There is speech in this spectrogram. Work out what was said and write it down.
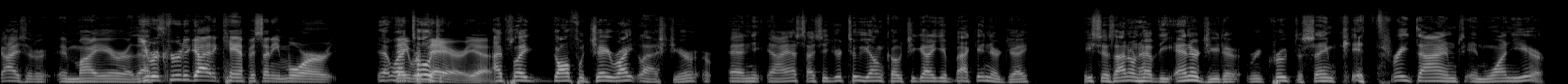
guys that are in my era. That's, you recruit a guy to campus anymore. Yeah, well, they I told were you. Yeah. I played golf with Jay Wright last year, er, and I asked, I said, "You're too young, coach. You got to get back in there, Jay." He says, "I don't have the energy to recruit the same kid three times in one year."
